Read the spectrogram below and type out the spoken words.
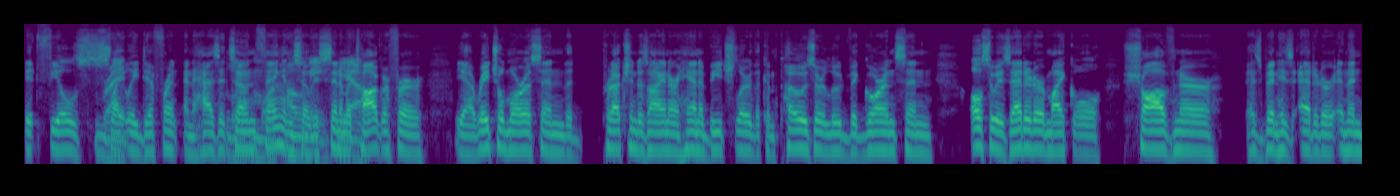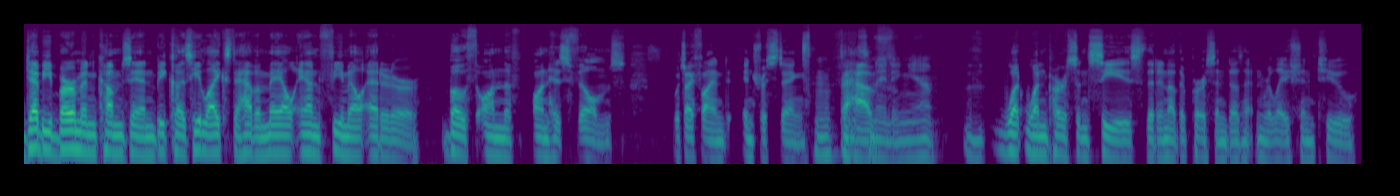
it feels Right. slightly different and has its own thing. And so his homey, yeah. cinematographer, yeah. Rachel Morrison, the production designer, Hannah Beachler, the composer, Ludwig Göransson, also his editor, Michael Schaffner, has been his editor. And then Debbie Berman comes in because he likes to have a male and female editor both on the on his films, which I find interesting. Hmm, to have- Fascinating, yeah. th- What one person sees that another person doesn't in relation to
